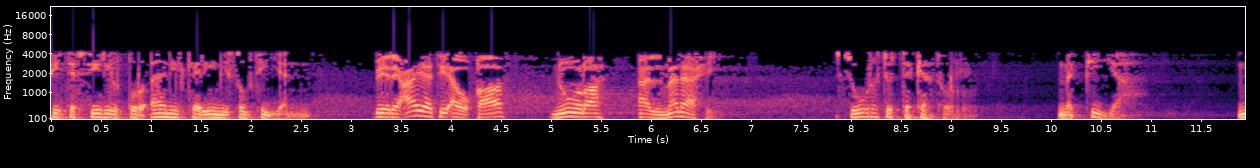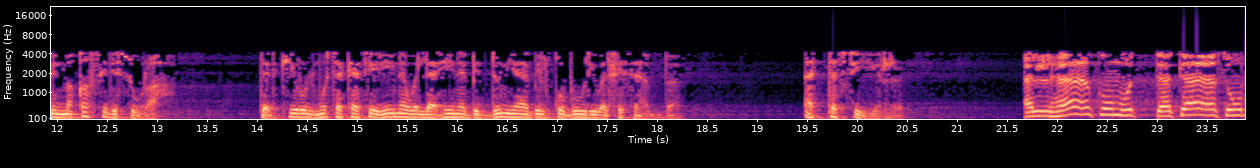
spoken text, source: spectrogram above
في تفسير القرآن الكريم صوتيا. برعاية أوقاف نورة الملاحي. سورة التكاثر. مكية. من مقاصد السورة تذكير المتكاثرين واللاهين بالدنيا بالقبور والحساب. التفسير ألهاكم التكاثر.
